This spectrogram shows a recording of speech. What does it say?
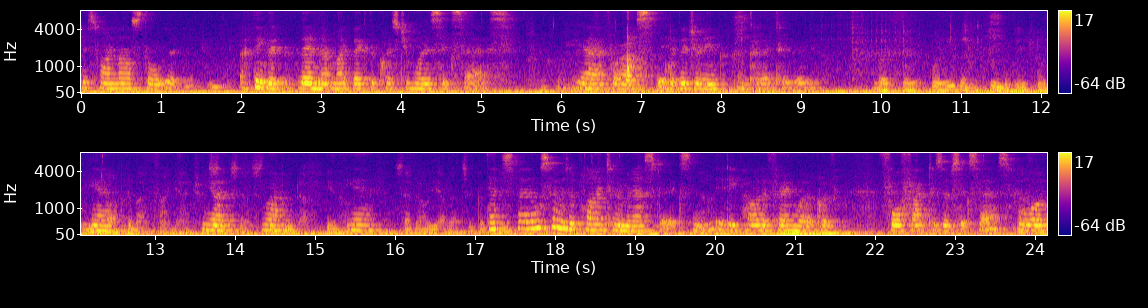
Just one last thought. I think that then that might beg the question: What is success? Yeah, for us individually and collectively. Well, even individually, he Yeah. talked about financial Yeah, success, the. Buddha, you know, Yeah, said, oh yeah, that's a good that's thing. that also is applied to the monastics and Yeah. Iddhipada framework of four factors of success, 4 Uh-huh.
